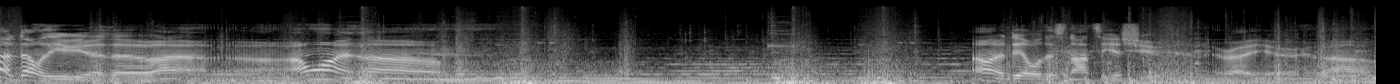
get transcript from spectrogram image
Not done with you yet, though. I, I want, um... I want to deal with this Nazi issue right here. Um...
